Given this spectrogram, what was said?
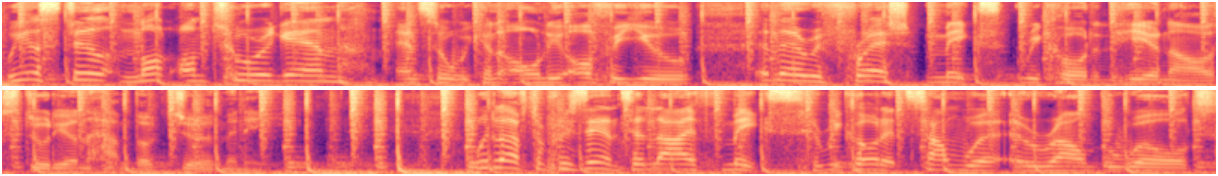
We are still not on tour again, and so we can only offer you a very fresh mix recorded here in our studio in Hamburg, Germany. We'd love to present a live mix recorded somewhere around the world,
